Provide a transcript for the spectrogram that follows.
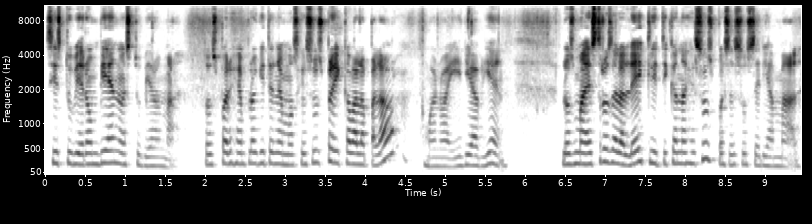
si estuvieron bien o estuvieron mal. Entonces, por ejemplo, aquí tenemos Jesús predicaba la palabra. Bueno, ahí iría bien los maestros de la ley critican a Jesús, pues eso sería mal.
